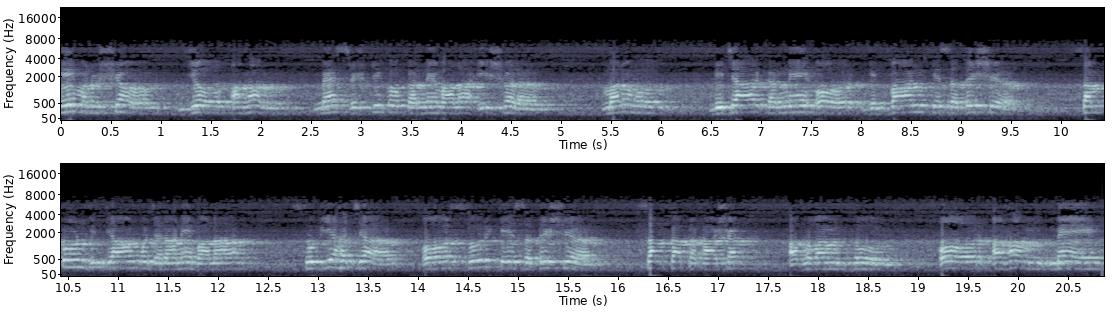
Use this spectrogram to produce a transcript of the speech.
हे मनुष्यों जो अहम मैं सृष्टि को करने वाला ईश्वर मनो, विचार करने और विद्वान के सदृश संपूर्ण विद्याओं को जनाने वाला सूर्य और सूर्य के सदृश सबका प्रकाशक अभवम हूँ। और अहम मैं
